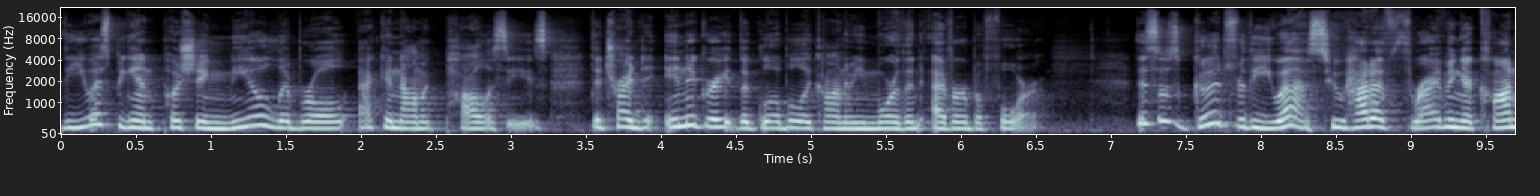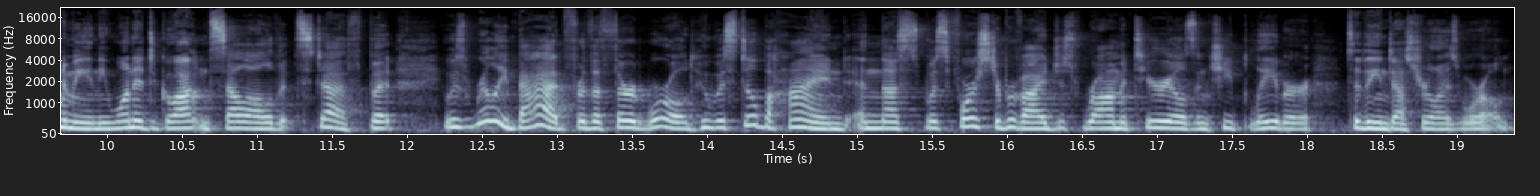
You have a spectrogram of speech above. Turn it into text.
the US began pushing neoliberal economic policies that tried to integrate the global economy more than ever before. This was good for the US, who had a thriving economy and he wanted to go out and sell all of its stuff, but it was really bad for the third world, who was still behind and thus was forced to provide just raw materials and cheap labor to the industrialized world.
